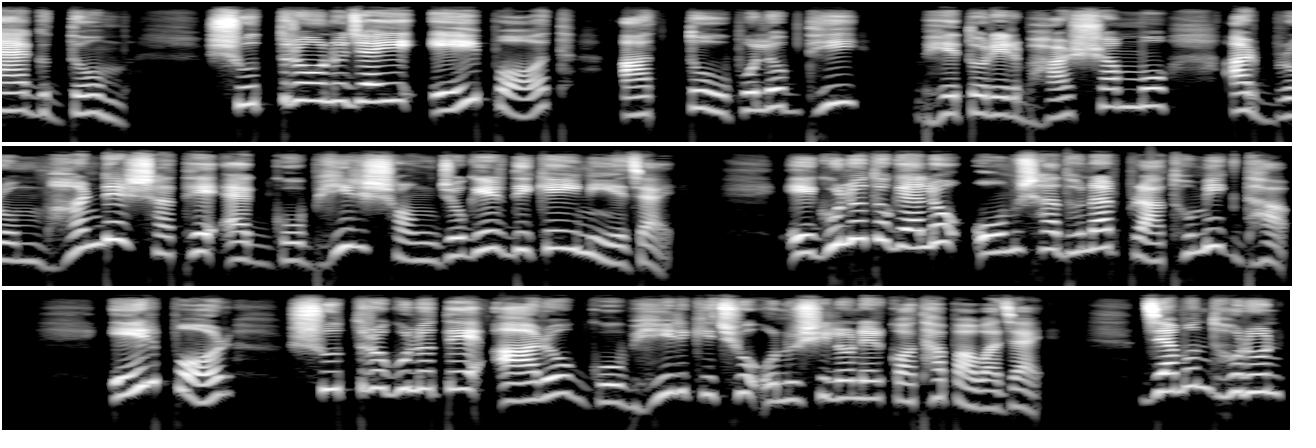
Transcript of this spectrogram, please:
একদম। সূত্র অনুযায়ী এই পথ আত্ম উপলব্ধি ভেতরের ভারসাম্য আর ব্রহ্মাণ্ডের সাথে এক গভীর সংযোগের দিকেই নিয়ে যায়। এগুলো তো গেল ওম সাধনার প্রাথমিক ধাপ। এরপর সূত্রগুলোতে আরও গভীর কিছু অনুশীলনের কথা পাওয়া যায়। যেমন ধরুন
